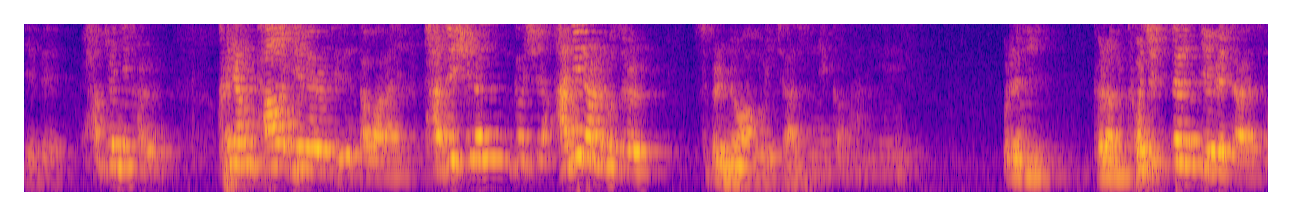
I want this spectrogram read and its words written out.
예배 확연히 갈라요. 그냥 다 예배를 드린다고 하나님 받으시는 것이 아니라는 것을 설명하고 있지 않습니까? 우리는 그런 거짓된 예배자에서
